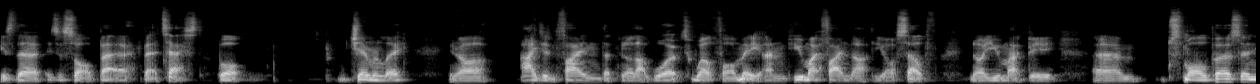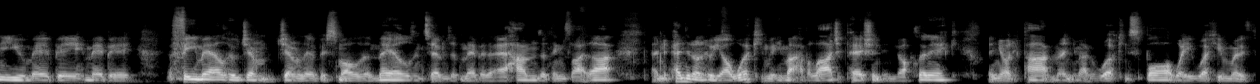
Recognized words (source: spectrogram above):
is the is a sort of better better test. But generally, you know, I didn't find that you know that worked well for me, and you might find that yourself. You know, you might be um, small person, you may be maybe a female who gen- generally a bit smaller than males in terms of maybe their hands and things like that. And depending on who you're working with, you might have a larger patient in your clinic, in your department. You might be working sport where you're working with,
